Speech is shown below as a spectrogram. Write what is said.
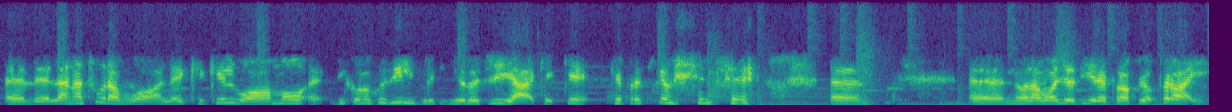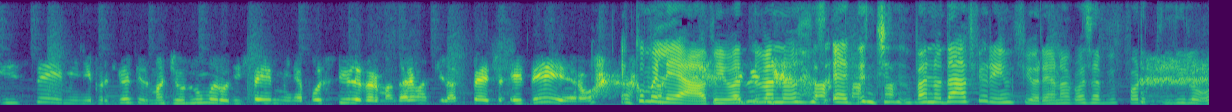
eh, la natura vuole che, che l'uomo, eh, dicono così i libri di biologia, che, che, che praticamente, eh, eh non la voglio dire proprio, però i, semini, praticamente il maggior numero di femmine possibile per mandare avanti la specie, è vero. È come le api, quindi... vanno, eh, vanno, da fiore in fiore, è una cosa più forte di loro.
